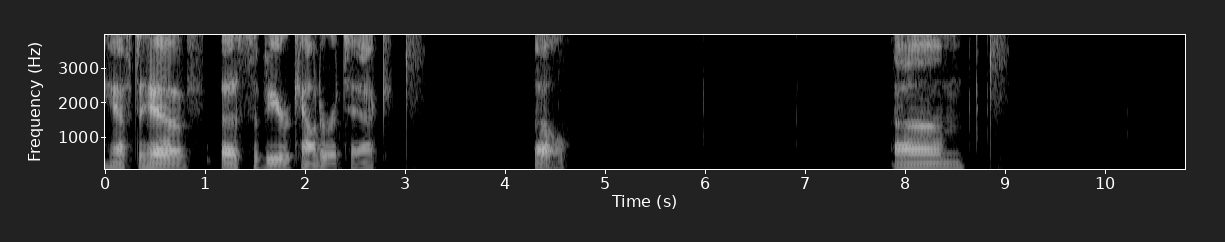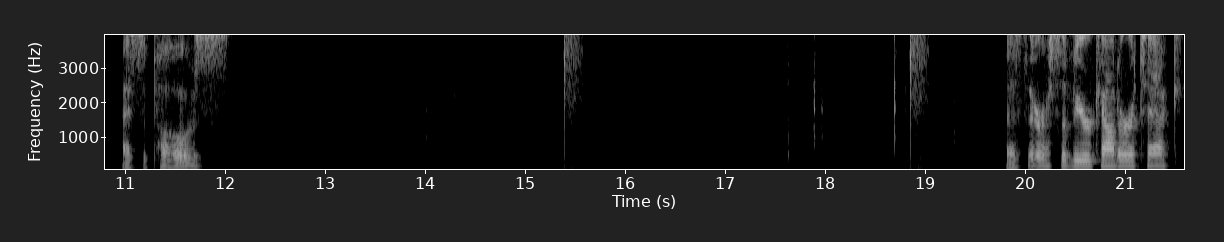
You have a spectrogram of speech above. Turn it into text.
You have to have a severe counterattack. Oh. Um, I suppose. Is there a severe counterattack?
